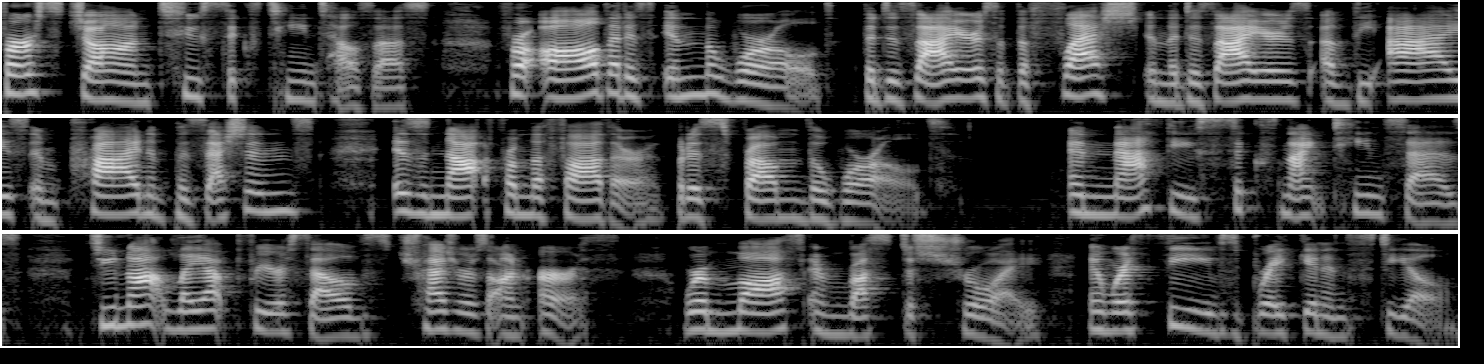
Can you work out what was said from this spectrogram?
1 John 2:16 tells us, "For all that is in the world, the desires of the flesh and the desires of the eyes and pride and possessions is not from the Father, but is from the world." And Matthew 6:19 says, "Do not lay up for yourselves treasures on earth, where moth and rust destroy, and where thieves break in and steal."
